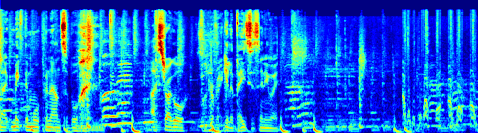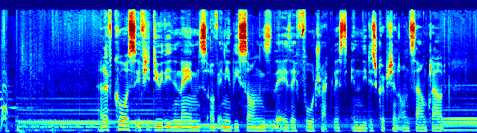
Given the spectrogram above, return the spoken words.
like make them more pronounceable. I struggle on a regular basis anyway. And of course, if you do the names of any of these songs, there is a full track list in the description on SoundCloud.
